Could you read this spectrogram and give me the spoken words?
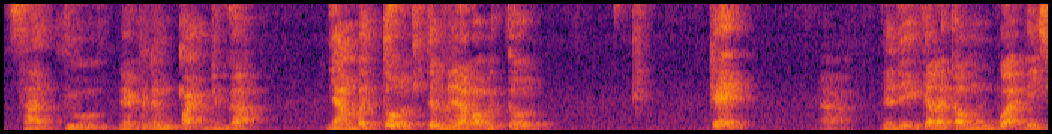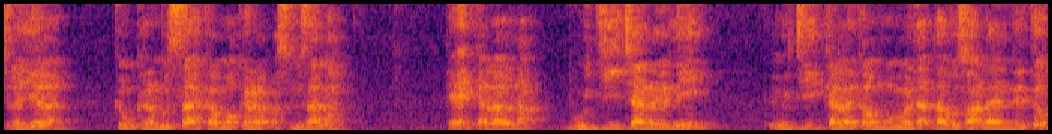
Satu daripada empat juga. Yang betul kita boleh dapat betul. Okay? ha. jadi kalau kamu buat ni sebenarnya kemungkinan besar kamu akan dapat semua salah. Okay? kalau nak uji cara ni uji kalau kamu memang tak tahu soalan dia tu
